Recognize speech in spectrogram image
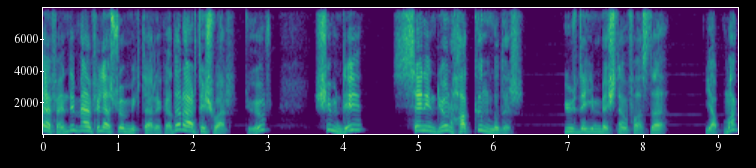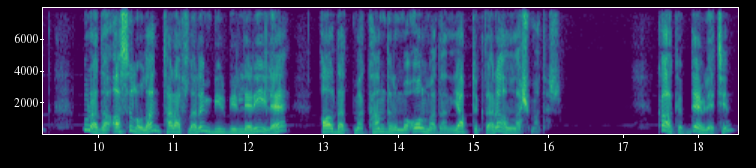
efendim enflasyon miktarı kadar artış var diyor. Şimdi senin diyor hakkın mıdır yüzde 25'ten fazla yapmak? Burada asıl olan tarafların birbirleriyle aldatma, kandırma olmadan yaptıkları anlaşmadır. Kalkıp devletin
